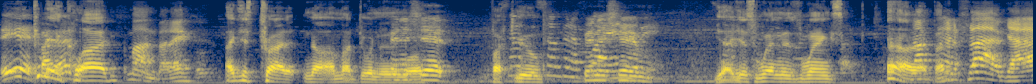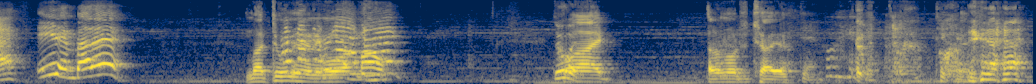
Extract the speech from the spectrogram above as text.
it. Come here, buddy. Clyde. Come on, buddy. I just tried it. No, I'm not doing it Finish anymore. it. Fuck It's you. it's not gonna Finish fly him. anyway. Yeah, I just went in his wings. Oh, that Not better. gonna fly, guy. Eat him, buddy. I'm not doing it Not gonna anymore. fly, guy. Do it. Clyde, I don't know what to tell you. Damn. Take care.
